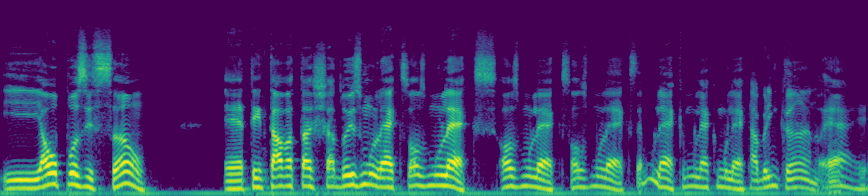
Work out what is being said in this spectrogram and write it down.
E a oposição é, tentava taxar dois moleques, ó os moleques, ó os moleques, ó os moleques. É moleque, moleque, moleque. Tá brincando. É. é.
